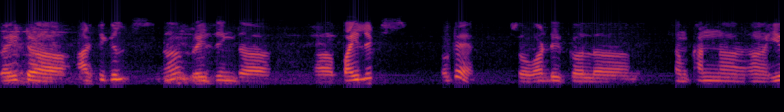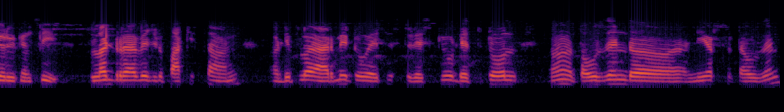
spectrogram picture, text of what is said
write uh, articles uh, praising the uh, pilots. Okay, so what do you call some Khan? Here you can see flood ravaged Pakistan deploy army to assist rescue death toll thousand నియర్స్ థౌజండ్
